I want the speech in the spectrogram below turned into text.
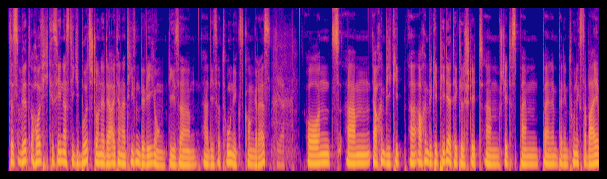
das wird häufig gesehen als die Geburtsstunde der alternativen Bewegung, dieser, äh, dieser Tunix-Kongress. Ja. Und ähm, auch im, Wiki, äh, auch im Wikipedia-Artikel steht, ähm, steht es beim, bei, bei dem Tunix dabei,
